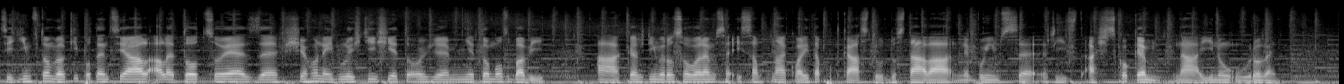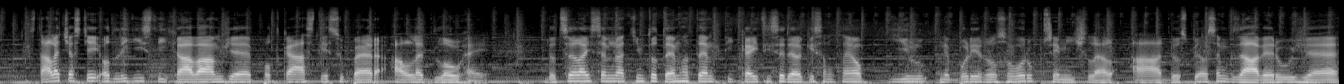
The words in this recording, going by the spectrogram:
Cítím v tom velký potenciál, ale to, co je ze všeho nejdůležitější, je to, že mě to moc baví a každým rozhovorem se i samotná kvalita podcastu dostává, nebojím se říct, až skokem na jinou úroveň. Stále častěji od lidí slýchávám, že podcast je super, ale dlouhý. Docela jsem nad tímto tématem týkající se délky samotného dílu neboli rozhovoru přemýšlel a dospěl jsem k závěru, že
